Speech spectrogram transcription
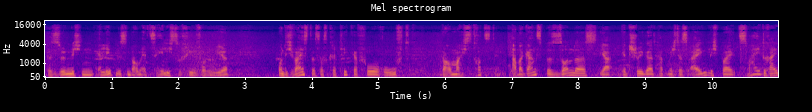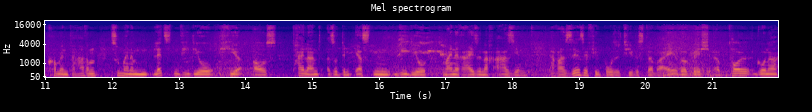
persönlichen Erlebnissen? Warum erzähle ich so viel von mir? Und ich weiß, dass das Kritik hervorruft. Warum mache ich es trotzdem? Aber ganz besonders, ja, getriggert hat mich das eigentlich bei zwei, drei Kommentaren zu meinem letzten Video hier aus Thailand, also dem ersten Video, meine Reise nach Asien. Da war sehr, sehr viel Positives dabei. Wirklich äh, toll, Gunnar,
